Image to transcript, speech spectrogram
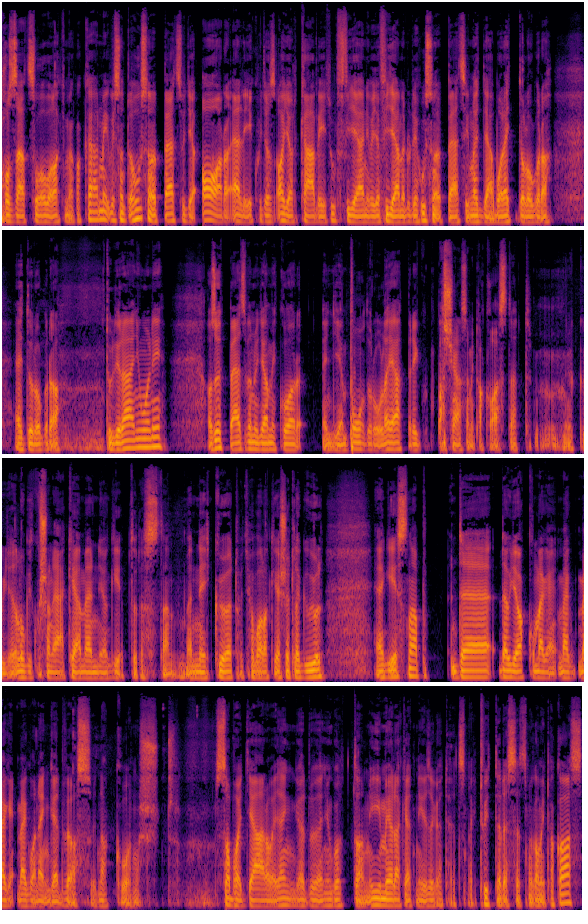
hozzád szól valaki meg akármi, viszont a 25 perc ugye arra elég, hogy az agyad kb. tud figyelni, vagy a figyelmed ugye 25 percig nagyjából egy dologra, egy dologra tud irányulni. Az 5 percben ugye, amikor egy ilyen pomodoró lejárt, pedig azt csinálsz, amit akarsz, tehát ők ugye logikusan el kell menni a géptől, aztán menni egy kört, hogyha valaki esetleg ül egész nap, de, de ugye akkor meg, meg, meg, meg van engedve az, hogy akkor most szabadjára vagy engedve, nyugodtan e-maileket nézegethetsz, meg twitterezhetsz, meg amit akarsz,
